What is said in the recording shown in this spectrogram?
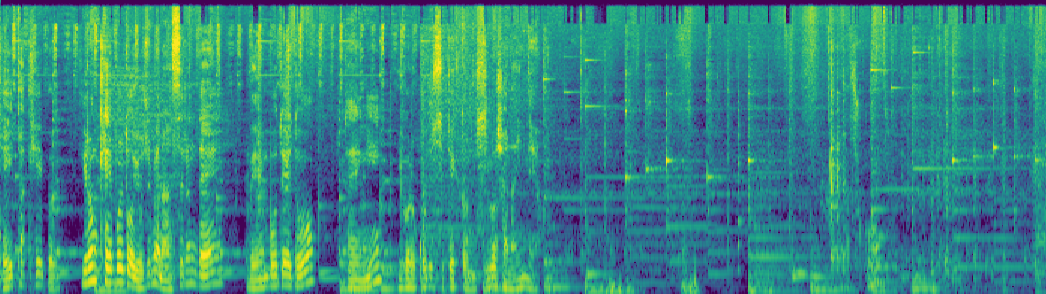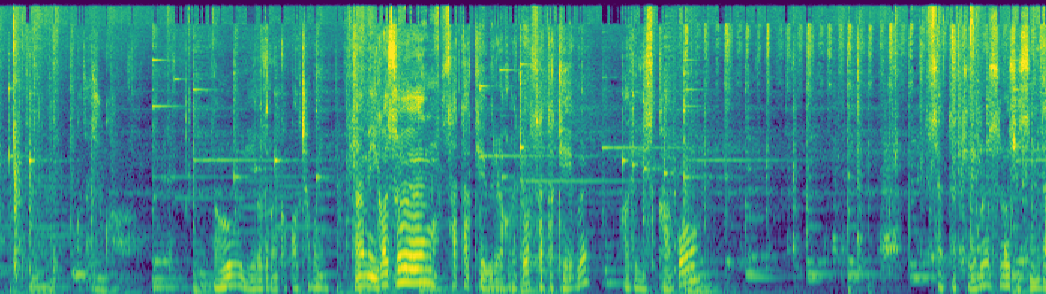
데이터 케이블 이런 케이블도 요즘엔 안 쓰는데 메인보드에도 다행히 이거를 꽂을 수 있게끔 슬롯이 하나 있네요. 꽂아주고 꽂아주고 어우 얘가 들어가니까 꽉 차보이네 다음에 이것은 사타 케이블이라고 그러죠 사타 케이블 하드디스크하고 사타 케이블 슬롯이 있습니다.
